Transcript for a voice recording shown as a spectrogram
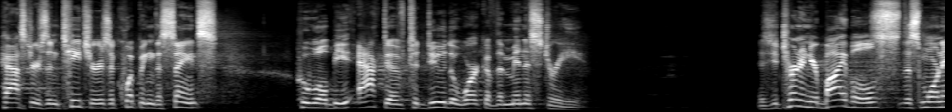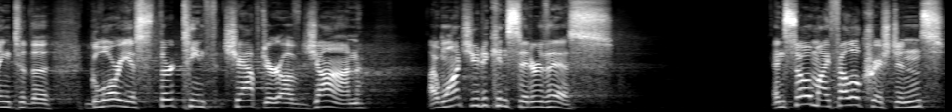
pastors and teachers, equipping the saints who will be active to do the work of the ministry. As you turn in your Bibles this morning to the glorious 13th chapter of John, I want you to consider this. And so, my fellow Christians,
